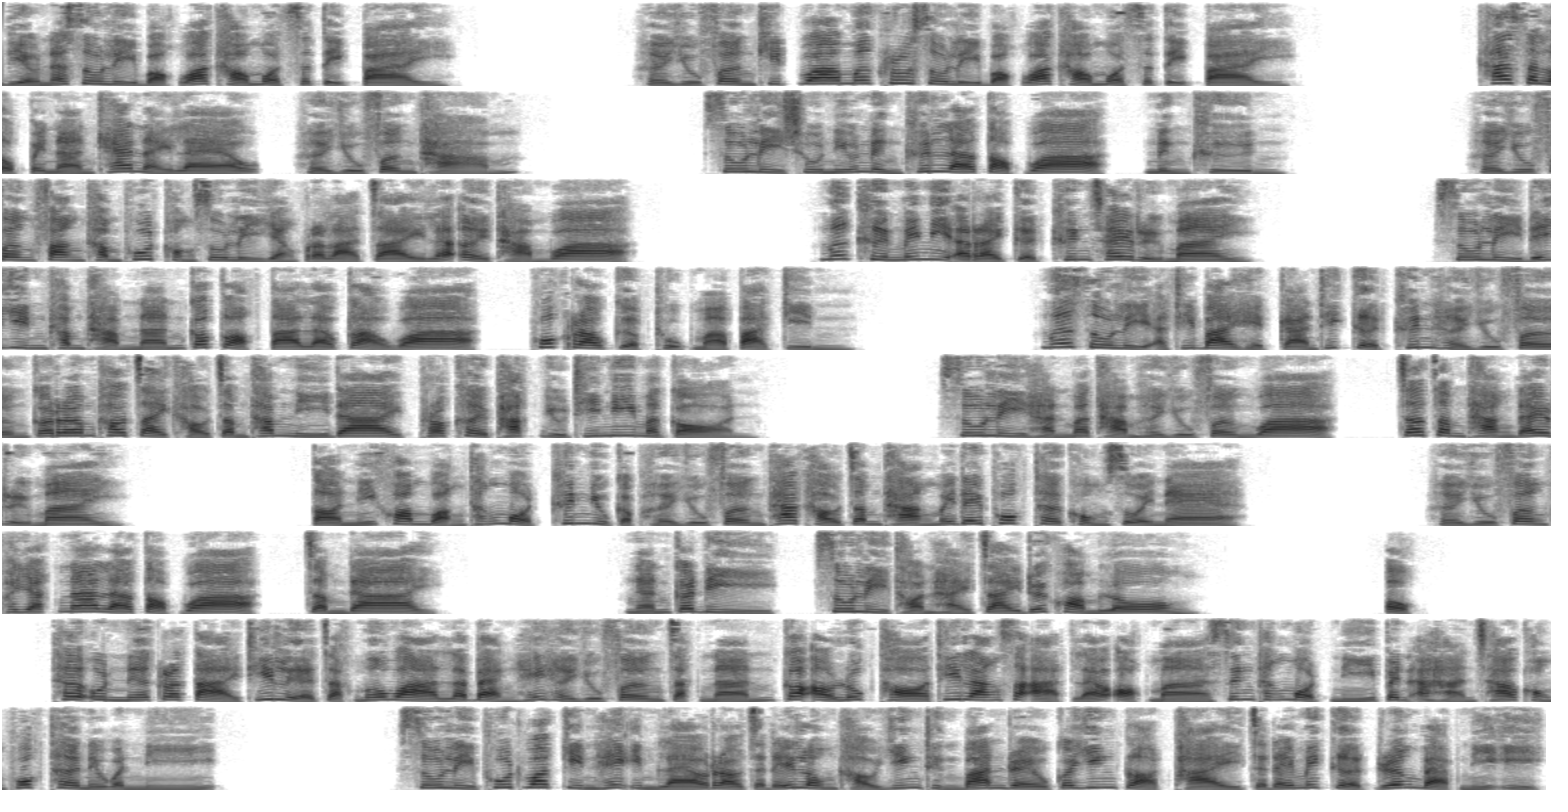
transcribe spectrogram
เดี๋ยวนะซูหลี่บอกว่าเขาหมดสติไป เหอยูเฟิงคิดว่าเมื่อครู่ซูหลี่บอกว่าเขาหมดสติไป ข้าสลบไปนานแค่ไหนแล้ว เหอยูเฟิงถาม ซูหลี่ชูนิ้วหนึ่งขึ้นแล้วตอบว่าหนึ่งคืน เหอยูเฟิงฟังคำพูดของซูหลี่อย่างประหลาดใจและเอ่ยถามว่า เมื่อคืนไม่มีอะไรเกิดขึ้นใช่หรือไม่ ซูหลี่ได้ยินคำถามนั้นก็กรอกตาแล้วกล่าวว่า พวกเราเกือบถูกหมาป่ากิน เมื่อซูหลี่อธิบายเหตุการณ์ที่เกิดขึ้นเหอยูเฟิงก็เริ่มเข้าใจเขาจำถ้ำนี้ได้ เพราะเคยพักอยู่ที่นี่มาก่อน ซูหลี่หันมาถามเหอยูเฟิงว่า เจ้าจำทางได้หรือไม่ ตอนนี้ความหวังทั้งหมดขึ้นอยู่กับเหอยูเฟิง ถ้าเขาจำทางไม่ได้พวกเธอคงสวยแน่ เหอยูเฟิงพยักหน้าแล้วตอบว่าจำได้ งั้นก็ดี ซูหลี่ถอนหายใจด้วยความโล่ง อก เธออุ่นเนื้อกระต่ายที่เหลือจากเมื่อวานและแบ่งให้เหอยูเฟิง จากนั้นก็เอาลูกท้อที่ล้างสะอาดแล้วออกมา ซึ่งทั้งหมดนี้เป็นอาหารเช้าของพวกเธอในวันนี้ ซูหลี่พูดว่ากินให้อิ่มแล้วเราจะได้ลงเขายิ่งถึงบ้านเร็วก็ยิ่งปลอดภัยจะได้ไม่เกิดเรื่องแบบนี้อีก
